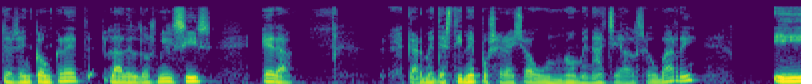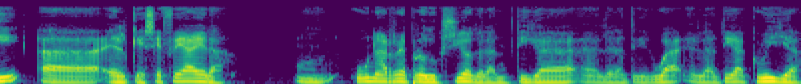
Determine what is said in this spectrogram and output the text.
Entonces, en concret, la del 2006 era Carme T'estime pues, era això, un homenatge al seu barri, i eh, el que se feia era una reproducció de l'antiga eh, de l'antiga cruïlla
